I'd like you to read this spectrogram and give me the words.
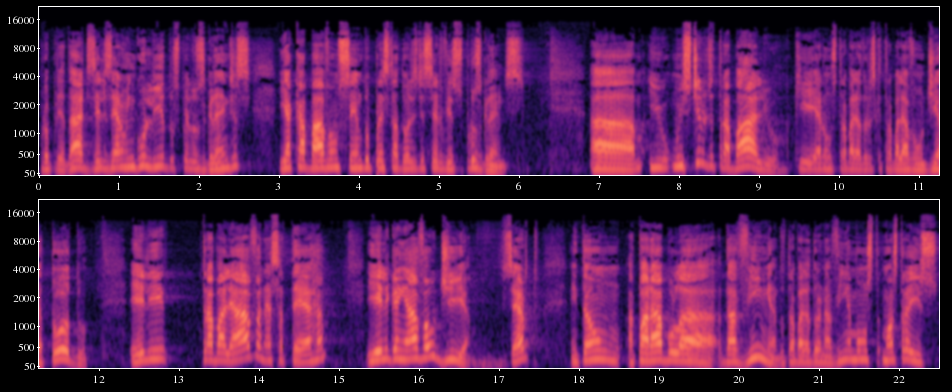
propriedades, eles eram engolidos pelos grandes e acabavam sendo prestadores de serviços para os grandes. Ah, e um estilo de trabalho, que eram os trabalhadores que trabalhavam o dia todo, ele trabalhava nessa terra e ele ganhava o dia, certo? Então, a parábola da vinha, do trabalhador na vinha, mostra, isso.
